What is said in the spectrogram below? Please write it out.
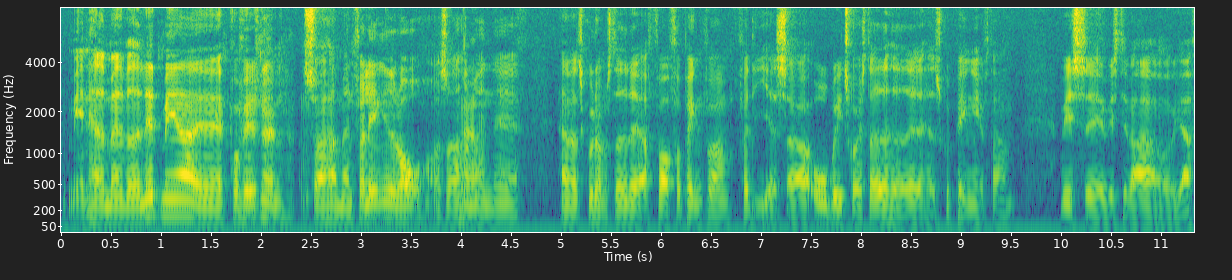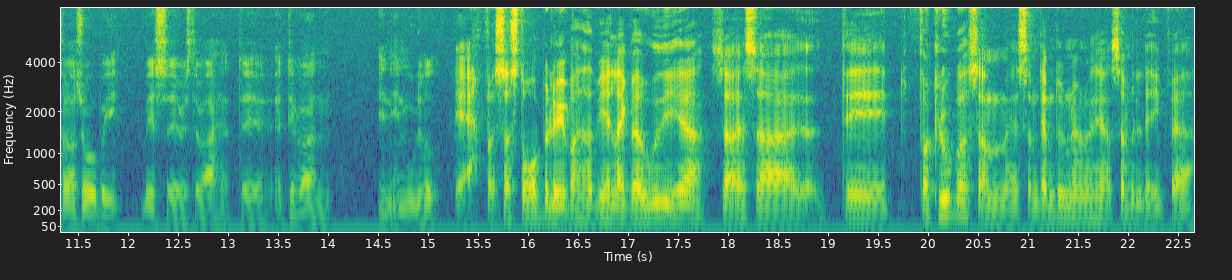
Men havde man været lidt mere øh, professionel, så havde man forlænget et år, og så havde ja. man... Øh, havde man skudt ham afsted der for at få penge for ham, fordi altså OB tror jeg stadig havde, havde skudt penge efter ham, hvis, øh, hvis det var, og i hvert fald også OB, hvis, øh, hvis det var, at, øh, at det var en, en, en mulighed. Ja, for så store beløber havde vi heller ikke været ude i her, så altså, det, for klubber som, øh, som dem, du nævner her, så vil det ikke være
